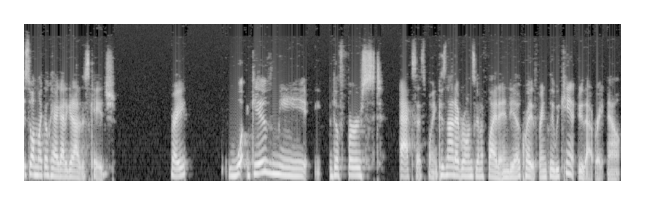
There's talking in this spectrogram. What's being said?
so I'm like, okay, I got to get out of this cage, right? What, give me the first access point because not everyone's going to fly to India. Quite frankly, we can't do that right now.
